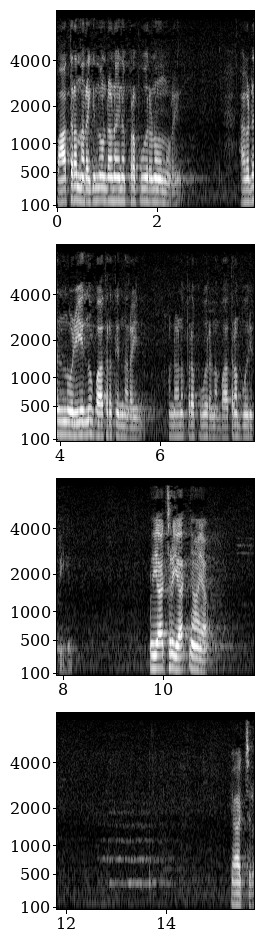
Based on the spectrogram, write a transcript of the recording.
പാത്രം നിറയ്ക്കുന്നതുകൊണ്ടാണ് അതിനെ പ്രപൂരണം എന്ന് പറയുന്നത്. അകട്ടിൽ നിന്ന് ഒഴിയുന്നു പാത്രത്തിൽ നിറയുന്നു. അതുകൊണ്ടാണ് പ്രപൂരണം പാത്രം പൂരിപ്പിക്കുന്നത്. ഡുയാച്ഛ്ര യാജ്ഞായ. യാച്ഛ്ര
